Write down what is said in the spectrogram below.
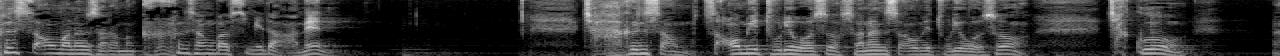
큰 싸움하는 사람은 큰 상 받습니다. 아멘. 작은 싸움, 싸움이 두려워서, 선한 싸움에 두려워서 자꾸 어,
